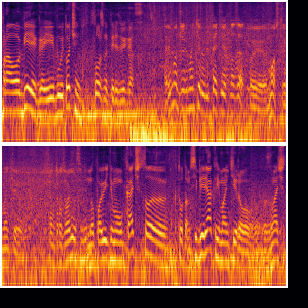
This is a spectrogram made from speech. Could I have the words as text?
правого берега, и будет очень сложно передвигаться. Ремонт же ремонтировали пять лет назад. Мост ремонтировали. Что он развалился? Не Ну, по-видимому, качество, кто там, Сибиряк ремонтировал, значит,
